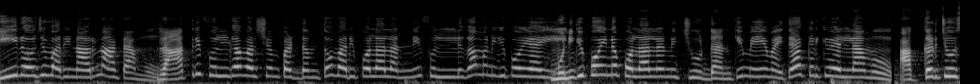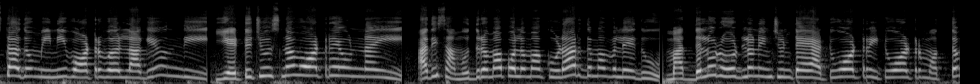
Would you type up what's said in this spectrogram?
ఈ రోజు వరి నారు నాటాము. రాత్రి ఫుల్గా వర్షం పడడంతో వరి పొలాలన్నీ ఫుల్గా మునిగిపోయాయి. మునిగిపోయిన పొలాలని చూడడానికి మేమైతే అక్కడికి వెళ్ళాము. అక్కడ చూస్తే అదో మినీ వాటర్ వరల్డ్ లాగే ఉంది. ఎటు చూసినా వాటరే ఉన్నాయి. అది సముద్రమా పొలమా కూడా అర్థం అవ్వలేదు. మధ్యలో రోడ్లో నించుంటే అటు వాటర్ ఇటు వాటర్ మొత్తం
